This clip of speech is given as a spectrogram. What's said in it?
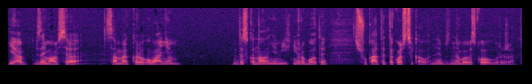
Я займався саме коригуванням, вдосконаленням їхньої роботи. Шукати також цікаво, не, обов'язково виражати.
